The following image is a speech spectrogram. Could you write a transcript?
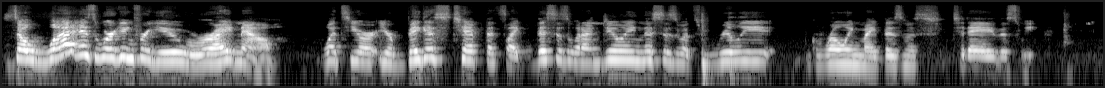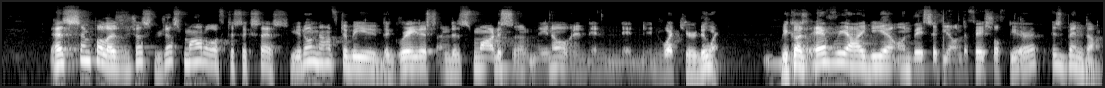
so what is working for you right now? What's your your biggest tip that's like this is what i'm doing. This is what's really growing my business today this week as simple as just just model of the success. You don't have to be the greatest and the smartest and you know in, in, in, in what you're doing. Mm-hmm. Because every idea on basically on the face of the earth has been done.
